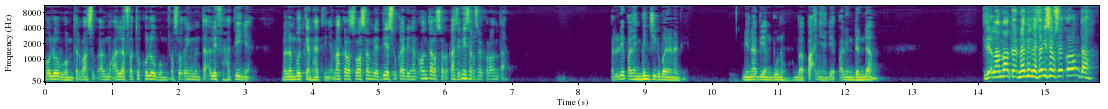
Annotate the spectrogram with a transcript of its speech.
qulubuhum termasuk al muallafatu qulubuhum. Rasul ingin mentaklif hatinya, melembutkan hatinya. Maka Rasulullah SAW melihat dia suka dengan onta, Rasulullah kasih ini 100 ekor onta. Padahal dia paling benci kepada Nabi. Ini Nabi yang bunuh bapaknya, dia paling dendam. Tidak lama Nabi kasih lagi 100 ekor onta.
